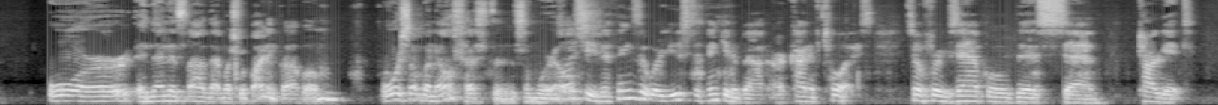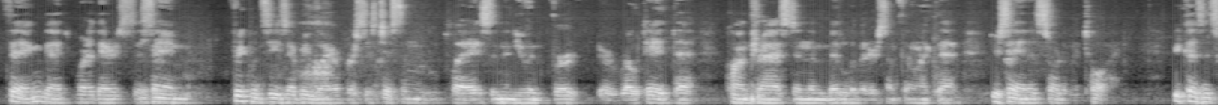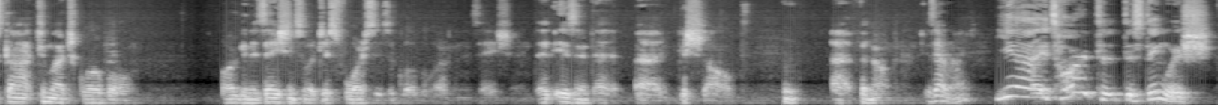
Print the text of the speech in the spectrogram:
or and then it's not that much of a binding problem, or someone else has to somewhere So I else. see. The things that we're used to thinking about are kind of toys. So, for example, this uh, target thing that where there's the same frequencies everywhere versus just in a little place, and then you invert or rotate the contrast in the middle of it or something like that. You're saying it's sort of a toy because it's got too much global organization, so it just forces a global organization that isn't a, a gestalt uh, phenomenon. Is that right? Yeah, it's hard to distinguish.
